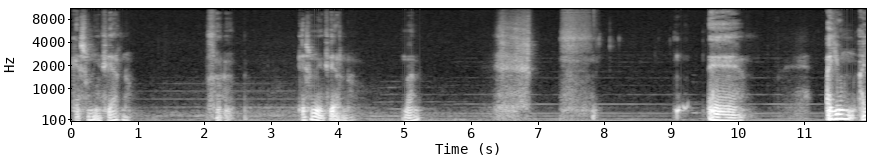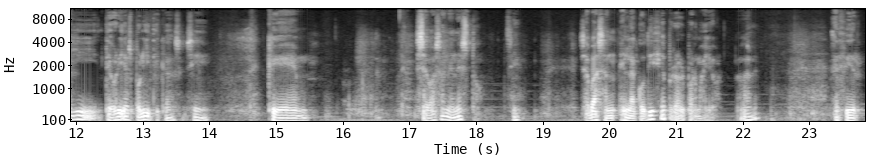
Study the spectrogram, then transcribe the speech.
Que es un infierno. es un infierno. ¿Vale? Eh, hay, un, hay teorías políticas, sí, que se basan en esto se basan en la codicia, pero al por mayor. Es decir,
